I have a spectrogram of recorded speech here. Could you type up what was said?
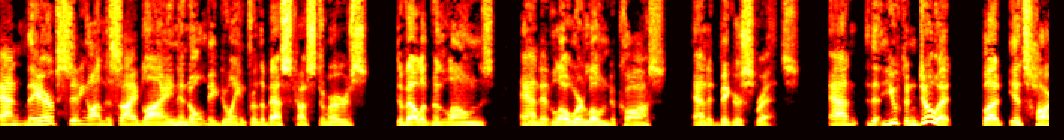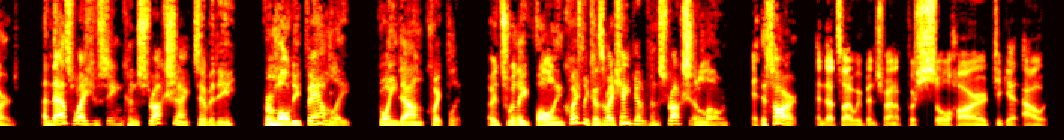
and they're sitting on the sideline and only doing for the best customers development loans and at lower loan to cost and at bigger spreads. And th- you can do it, but it's hard. And that's why you've seen construction activity for multifamily going down quickly. It's really falling quickly because if I can't get a construction loan, it's hard. And that's why we've been trying to push so hard to get out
